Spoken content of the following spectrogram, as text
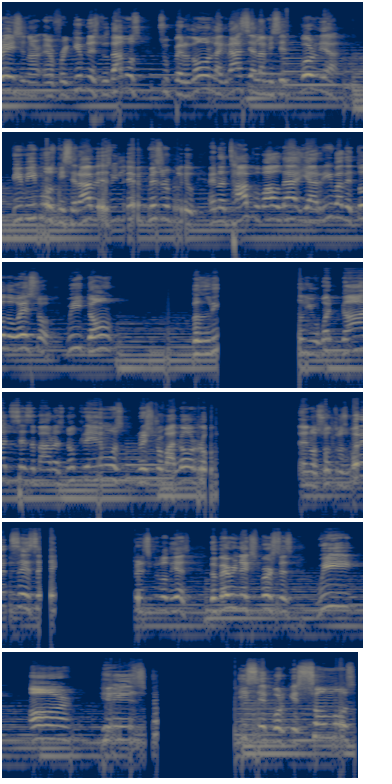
grace and our, our forgiveness, dudamos su perdón, la gracia, la misericordia. Vivimos miserables, we live miserably. And on top of all that, y arriba de todo eso, we don't believe what God says about us. No creemos nuestro valor, lo de nosotros. What it says, say, versículo 10, the very next verse says, We are His. Dice, porque somos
